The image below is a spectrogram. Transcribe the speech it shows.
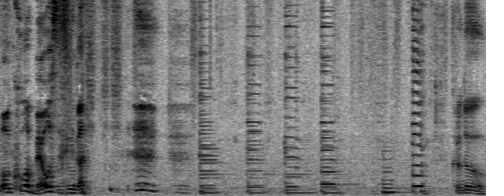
어 코가 매웠어 순간 그래도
